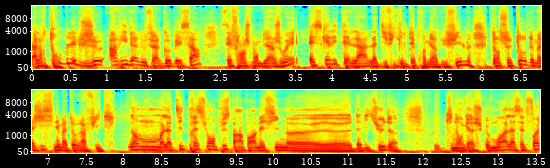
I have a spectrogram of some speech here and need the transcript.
Alors, troubler le jeu, arriver à nous faire gober ça, c'est franchement bien joué. Est-ce qu'elle était là, la difficulté première du film, dans ce tour de magie cinématographique? Non, la petite pression en plus par rapport à mes films euh, d'habitude, qui n'engagent que moi. Là, cette fois,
